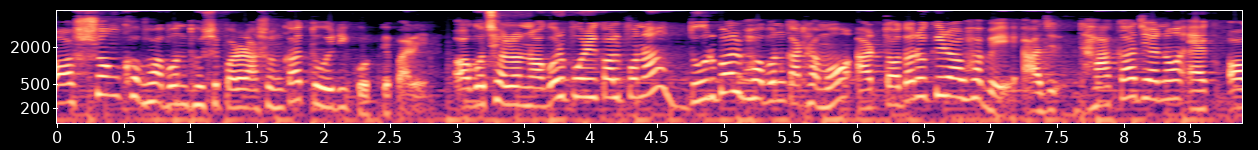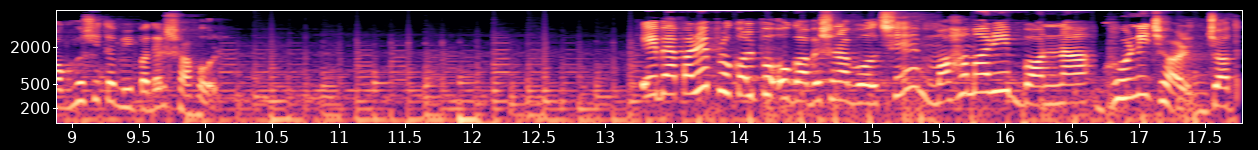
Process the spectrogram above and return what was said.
অসংখ্য ভবন ধসে পড়ার আশঙ্কা তৈরি করতে পারে। অগোছালো নগর পরিকল্পনা, দুর্বল ভবন কাঠামো আর তদারকির অভাবে আজ ঢাকা যেন এক অঘোষিত বিপদের শহর। এ ব্যাপারে প্রকল্প ও গবেষণা বলছে, মহামারী, বন্যা, ঘূর্ণিঝড় যত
